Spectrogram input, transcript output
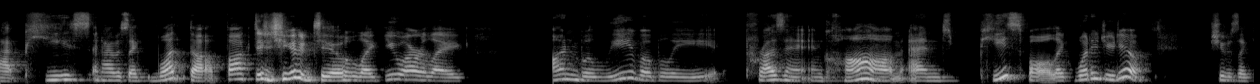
at peace. And I was like, what the fuck did you do? Like, you are like unbelievably present and calm and peaceful. Like, what did you do? She was like,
